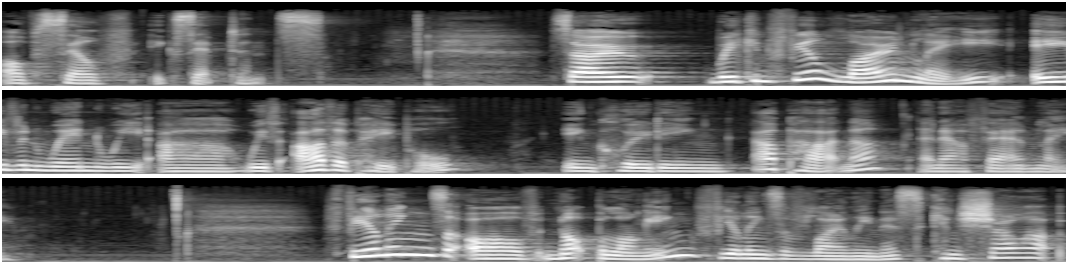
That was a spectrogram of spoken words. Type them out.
of self acceptance. So, we can feel lonely even when we are with other people, including our partner and our family. Feelings of not belonging, feelings of loneliness can show up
